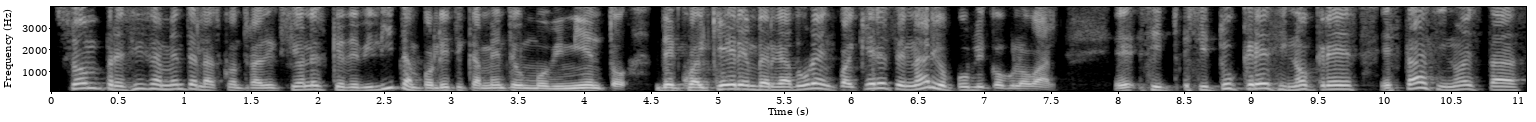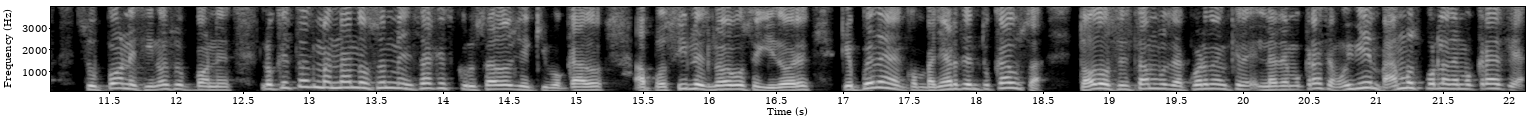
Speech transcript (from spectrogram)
son precisamente las contradicciones que debilitan políticamente un movimiento de cualquier envergadura en cualquier escenario público global. Eh, si, si tú crees y no crees, estás y no estás, supones y no supones, lo que estás mandando son mensajes cruzados y equivocados a posibles nuevos seguidores que pueden acompañarte en tu causa. Todos estamos de acuerdo en que la democracia, muy bien, vamos por la democracia,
